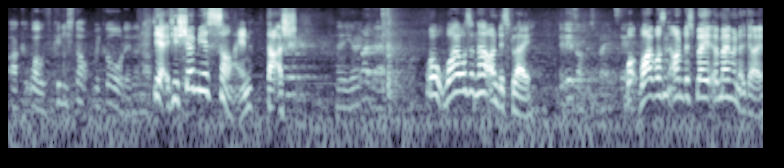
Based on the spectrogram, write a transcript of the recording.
I c well, can you stop recording? And Yeah, if you show me a sign that I sh- There you go. Right there. Well, why wasn't that on display? It is on display. It's here. Wh- Why wasn't it on display a moment ago?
